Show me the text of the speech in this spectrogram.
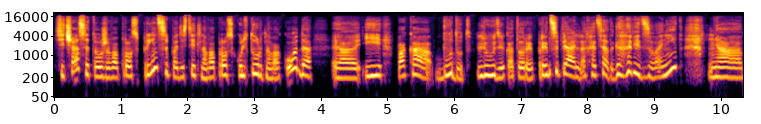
сейчас это уже вопрос принципа, действительно вопрос культурного кода, э, и пока будут люди, которые принципиально хотят говорить «звонит», а,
